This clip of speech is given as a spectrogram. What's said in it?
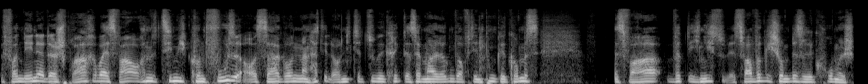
von denen er da sprach, aber es war auch eine ziemlich konfuse Aussage und man hat ihn auch nicht dazu gekriegt, dass er mal irgendwo auf den Punkt gekommen ist. Es war wirklich nicht so, es war wirklich schon ein bisschen komisch.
